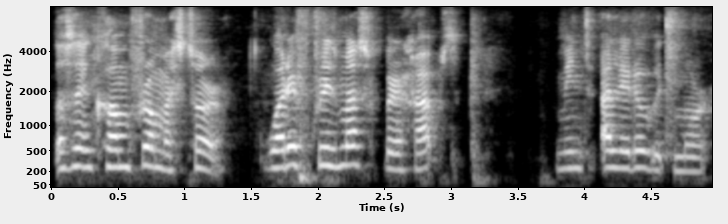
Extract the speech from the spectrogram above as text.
doesn't come from a store? What if Christmas, perhaps, means a little bit more?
